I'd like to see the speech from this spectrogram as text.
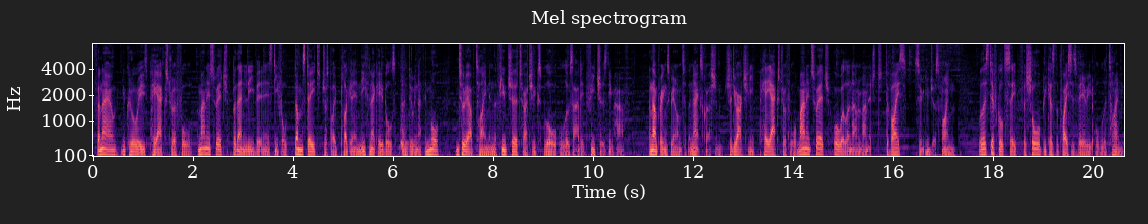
For now, you could always pay extra for a managed switch, but then leave it in its default dumb state just by plugging in the Ethernet cables and doing nothing more until you have time in the future to actually explore all those added features that you have. And that brings me on to the next question. Should you actually pay extra for a managed switch, or will an unmanaged device suit you just fine? Well, it's difficult to say for sure because the prices vary all the time.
